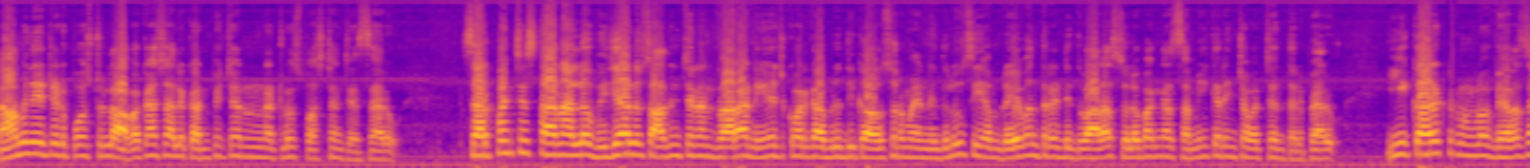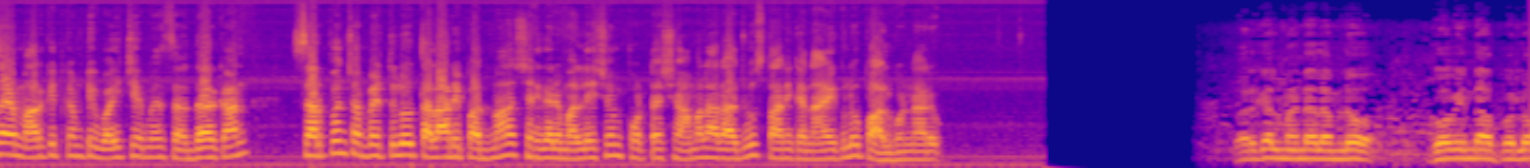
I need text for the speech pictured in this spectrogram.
నామినేటెడ్ పోస్టుల్లో అవకాశాలు కనిపించనున్నట్లు స్పష్టం చేశారు. సర్పంచ్ స్థానాల్లో విజయాలు సాధించడం ద్వారా నియోజకవర్గ అభివృద్ధికి అవసరమైన నిధులు సీఎం రేవంత్ రెడ్డి ద్వారా సులభంగా సమీకరించవచ్చని తెలిపారు. ఈ కార్యక్రమంలో వ్యవసాయ market committee vice chairman Sardar Khan sarpanch అభ్యర్థులు తలారి పద్మ శనిగరి మల్లేశం పొట్ట శ్యామలారాజు స్థానిక నాయకులు పాల్గొన్నారు. వర్గల్ మండలంలో గోవిందాపూర్లో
